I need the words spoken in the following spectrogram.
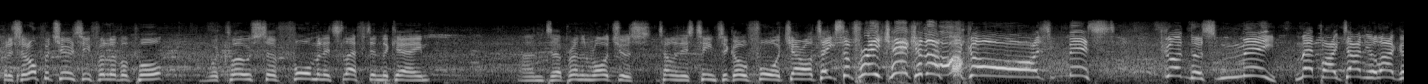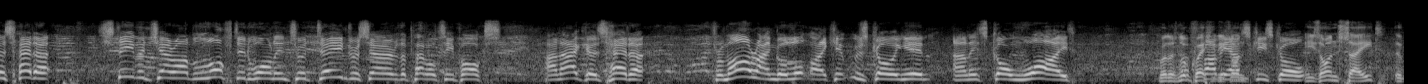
But it's an opportunity for Liverpool. We're close to four minutes left in the game. And uh, Brendan Rodgers telling his team to go forward. Gerrard takes the free kick, and that's the goal! It's missed! Goodness me! Met by Daniel Agger's header. Steven Gerrard lofted one into a dangerous area of the penalty box, and Agger's header from our angle looked like it was going in, and it's gone wide. Well, there's no question. He's on, Fabianski's goal. he's onside. The,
